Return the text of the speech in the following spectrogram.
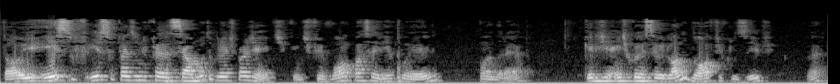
Então isso, isso fez um diferencial muito grande pra gente. Que a gente firmou uma parceria com ele, com o André. Que ele, a gente conheceu ele lá no DOF, inclusive, né?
